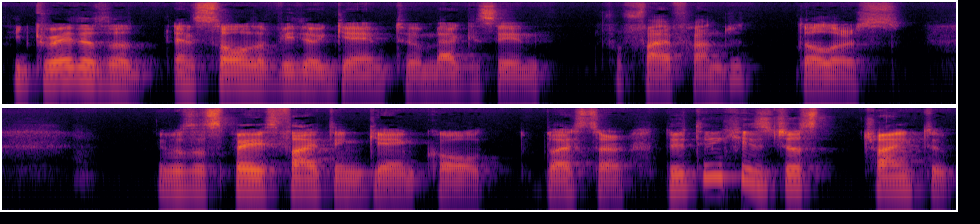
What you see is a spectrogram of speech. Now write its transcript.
he created a, and sold a video game to a magazine for $500. It was a space fighting game called Blastar. Do you think he's just trying to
